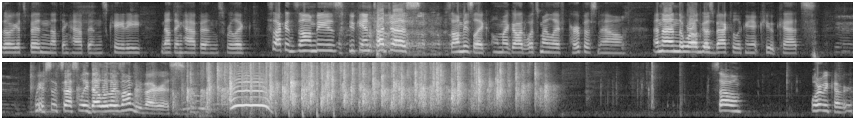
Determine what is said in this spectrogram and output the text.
Zoe gets bitten, nothing happens. Katie, nothing happens. We're like, suck it, zombies. You can't touch us. Zombies like, oh my god, what's my life purpose now? And then the world goes back to looking at cute cats. We've successfully dealt with our zombie virus. So, what do we cover?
